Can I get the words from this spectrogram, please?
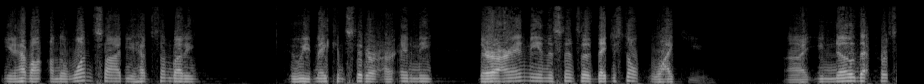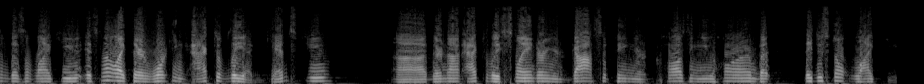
You have on, on the one side, you have somebody who we may consider our enemy they're our enemy in the sense that they just don't like you. Uh, you know that person doesn't like you. It's not like they're working actively against you. Uh, they're not actively slandering or gossiping or causing you harm, but they just don't like you.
